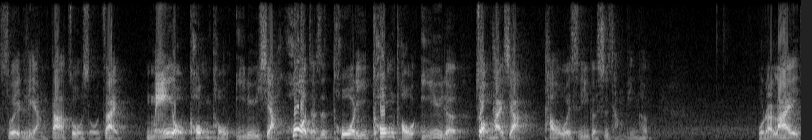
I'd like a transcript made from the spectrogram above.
所以两大作手在没有空头疑虑下，或者是脱离空头疑虑的状态下，它会维持一个市场平衡。我的 Light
